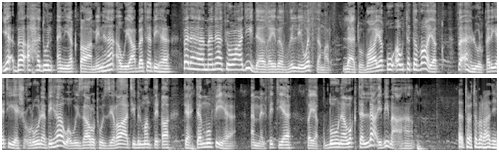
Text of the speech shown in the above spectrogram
يأبى أحد أن يقطع منها أو يعبث بها فلها منافع عديدة غير الظل والثمر. لا تضايق أو تتضايق. فأهل القرية يشعرون بها ووزارة الزراعة بالمنطقة تهتم فيها. أما الفتية فيقضون وقت اللعب معها. تعتبر هذه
